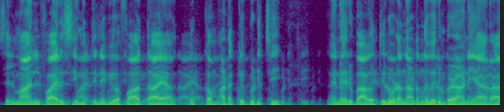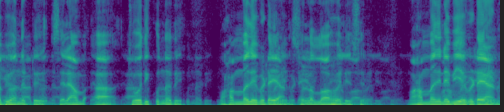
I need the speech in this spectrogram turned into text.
സൽമാനുൽ ഫാരിസി മുത്തുനബി വഫാത്തായ ദുഃഖം അടക്കി പിടിച്ച് അങ്ങനെ ഒരു ഭാഗത്തിലൂടെ നടന്നു വരുമ്പോഴാണ് ഈ അറാബി വന്നിട്ട് സലാം ചോദിക്കുന്നത്. മുഹമ്മദ് എവിടെയാണ്? സല്ലാഹു അലൈഹി വസല്ലം. മുഹമ്മദ് നബി എവിടെയാണ്?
